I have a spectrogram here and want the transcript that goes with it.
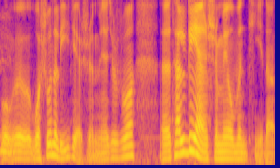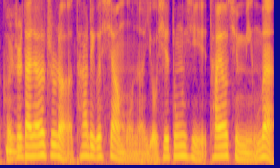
我我我说的理解是什么呀？就是说，呃，他练是没有问题的。可是大家都知道，他这个项目呢，有些东西他要去明白，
